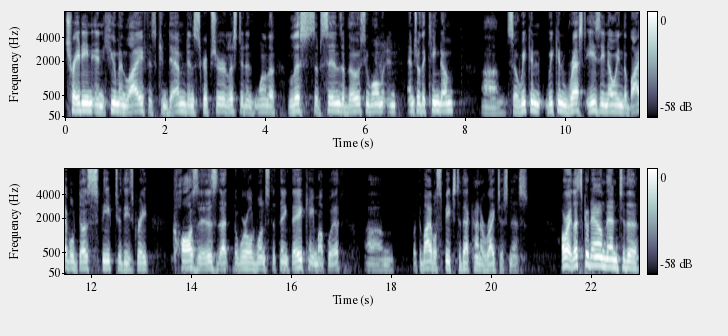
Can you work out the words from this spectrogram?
trading in human life is condemned in Scripture, listed in one of the lists of sins of those who won't in, enter the kingdom. Um, so we can we can rest easy knowing the Bible does speak to these great causes that the world wants to think they came up with, um, but the Bible speaks to that kind of righteousness. All right, let's go down then to the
